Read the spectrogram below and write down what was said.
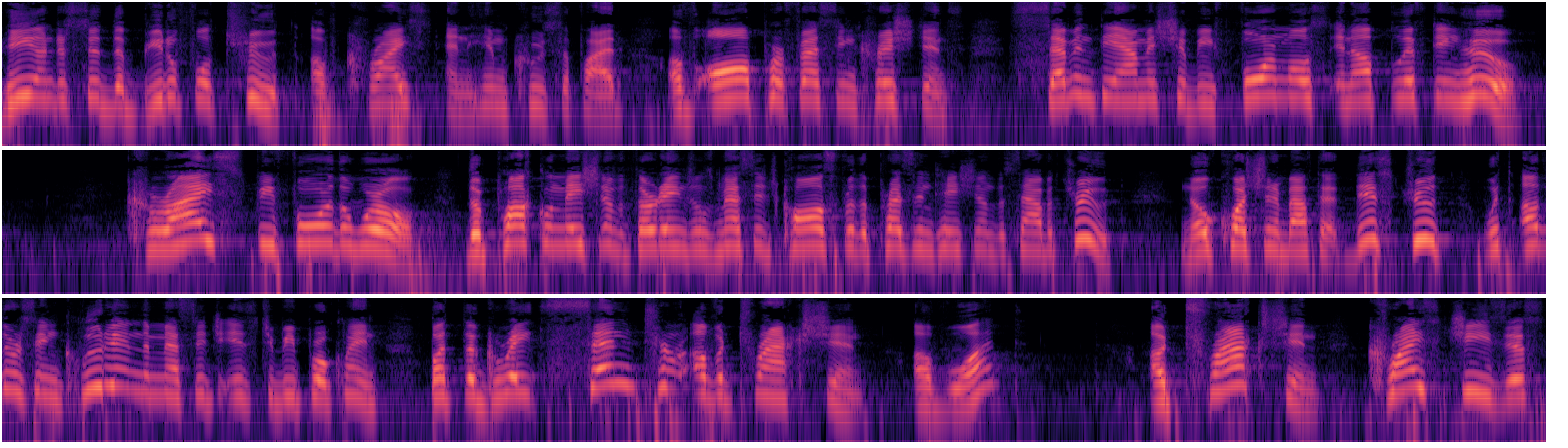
he understood the beautiful truth of Christ and Him crucified. Of all professing Christians, Seventh day Adventists should be foremost in uplifting who? Christ before the world. The proclamation of the third angel's message calls for the presentation of the Sabbath truth. No question about that. This truth, with others included in the message, is to be proclaimed. But the great center of attraction, of what? Attraction, Christ Jesus,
